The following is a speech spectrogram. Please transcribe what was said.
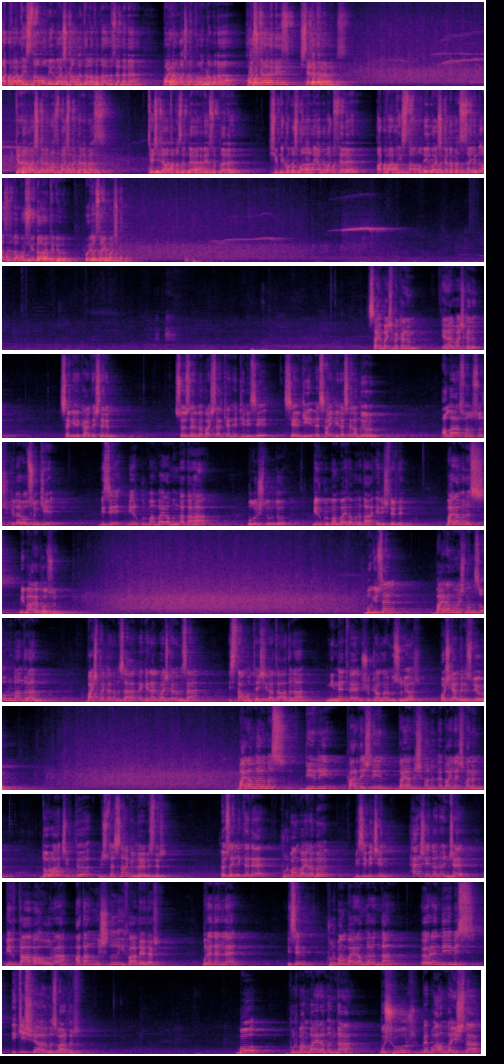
AK Parti İstanbul İl Başkanlığı tarafından düzenlenen bayramlaşma programına hoş geldiniz, şeref verdiniz. Genel Başkanımız, Başbakanımız, teşkilatımızın değerli mensupları, şimdi konuşmalarını yapmak üzere AK Parti İstanbul İl Başkanımız Sayın Aziz Babuşlu'yu davet ediyorum. Buyurun Sayın Başkanım. Sayın Başbakanım, Genel Başkanım, sevgili kardeşlerim, sözlerime başlarken hepinizi sevgi ve saygıyla selamlıyorum. Allah'a sonsuz şükürler olsun ki bizi bir kurban bayramında daha buluşturdu, bir kurban bayramını daha eriştirdi. Bayramınız mübarek olsun. Bu güzel bayramlaşmamızı onurlandıran Başbakanımıza ve Genel Başkanımıza İstanbul Teşkilatı adına minnet ve şükranlarımı sunuyor. Hoş geldiniz diyorum. Bayramlarımız birliğin, kardeşliğin, dayanışmanın ve paylaşmanın doruğa çıktığı müstesna günlerimizdir. Özellikle de Kurban Bayramı bizim için her şeyden önce bir dava uğruna adanmışlığı ifade eder. Bu nedenle bizim kurban bayramlarından öğrendiğimiz iki şiarımız vardır. Bu kurban bayramında bu şuur ve bu anlayışla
